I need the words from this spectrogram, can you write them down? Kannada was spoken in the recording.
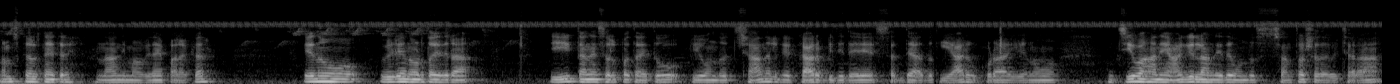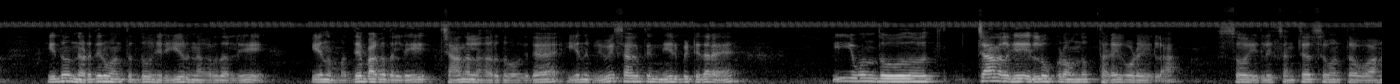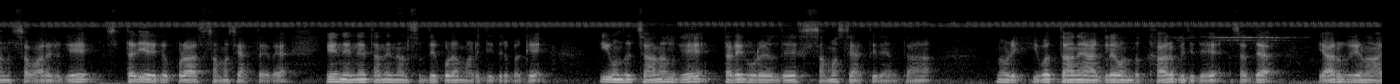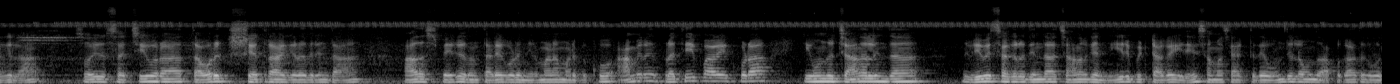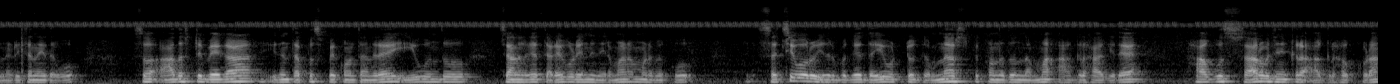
ನಮಸ್ಕಾರ ಸ್ನೇಹಿತರೆ, ನಾನು ನಿಮ್ಮ ವಿನಯ್ ಪಾಲಕರ್. ಏನು ವಿಡಿಯೋ ನೋಡ್ತಾ ಇದ್ದೀರಾ? ಈಗ ತಾನೇ ಸ್ವಲ್ಪ ಹೊತ್ತಾಯಿತು ಈ ಒಂದು ಚಾನಲ್ಗೆ ಕಾರ್ ಬಿದ್ದಿದೆ. ಸದ್ಯ ಅದು ಯಾರಿಗೂ ಕೂಡ ಏನು ಜೀವಹಾನಿ ಆಗಿಲ್ಲ ಅನ್ನೋದೇ ಒಂದು ಸಂತೋಷದ ವಿಚಾರ. ಇದು ನಡೆದಿರುವಂಥದ್ದು ಹಿರಿಯೂರು ನಗರದಲ್ಲಿ. ಏನು ಮಧ್ಯಭಾಗದಲ್ಲಿ ಚಾನಲ್ ಹರಿದು ಹೋಗಿದೆ. ಏನು ವಿವಿ ಸಾಗರದಿಂದ ನೀರು ಬಿಟ್ಟಿದ್ದಾರೆ. ಈ ಒಂದು ಚಾನಲ್ಗೆ ಎಲ್ಲೂ ಕೂಡ ಒಂದು ತಡೆಗೋಡೆ ಇಲ್ಲ. ಸೊ ಇಲ್ಲಿ ಸಂಚರಿಸುವಂಥ ವಾಹನ ಸವಾರರಿಗೆ, ಸ್ಥಳೀಯರಿಗೂ ಕೂಡ ಸಮಸ್ಯೆ ಆಗ್ತಾ ಇದೆ. ಈ ನಿನ್ನೆ ತಾನೇ ನಾನು ಸುದ್ದಿ ಕೂಡ ಮಾಡಿದ್ದೆ ಇದ್ರ ಬಗ್ಗೆ. ಈ ಒಂದು ಚಾನಲ್ಗೆ ತಡೆಗೋಡೆ ಇಲ್ಲದೆ ಸಮಸ್ಯೆ ಆಗ್ತಿದೆ ಅಂತ ನೋಡಿ ಇವತ್ತಾನೇ ಆಗಲೇ ಒಂದು ಕಾರು ಬಿದ್ದಿದೆ. ಸದ್ಯ ಯಾರಿಗೂ ಏನೂ ಆಗಿಲ್ಲ. ಸೊ ಇದು ಸಚಿವರ ತವರು ಕ್ಷೇತ್ರ ಆಗಿರೋದ್ರಿಂದ ಆದಷ್ಟು ಬೇಗ ಇದನ್ನು ತಡೆಗೋಡೆ ನಿರ್ಮಾಣ ಮಾಡಬೇಕು. ಆಮೇಲೆ ಪ್ರತಿ ಬಾರಿ ಕೂಡ ಈ ಒಂದು ಚಾನಲಿಂದ ವಿವಿ ಸಾಗರದಿಂದ ಚಾನಲ್ಗೆ ನೀರು ಬಿಟ್ಟಾಗ ಇದೇ ಸಮಸ್ಯೆ ಆಗ್ತದೆ. ಒಂದಿಲ್ಲ ಒಂದು ಅಪಘಾತಗಳು ನಡೀತಾನೆ ಇದ್ದವು ಸೊ, ಆದಷ್ಟು ಬೇಗ ಇದನ್ನು ತಪ್ಪಿಸ್ಬೇಕು ಅಂತಂದರೆ ಈ ಒಂದು ಚಾನಲ್ಗೆ ತಡೆಗೋಡೆಯಿಂದ ನಿರ್ಮಾಣ ಮಾಡಬೇಕು. ಸಚಿವರು ಇದ್ರ ಬಗ್ಗೆ ದಯವಿಟ್ಟು ಗಮನ ಹರಿಸ್ಬೇಕು ಅನ್ನೋದು ನಮ್ಮ ಆಗ್ರಹ ಆಗಿದೆ. ಹಾಗೂ ಸಾರ್ವಜನಿಕರ ಆಗ್ರಹ ಕೂಡ.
